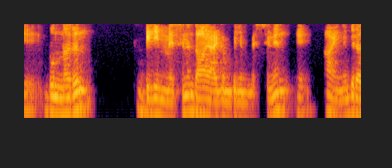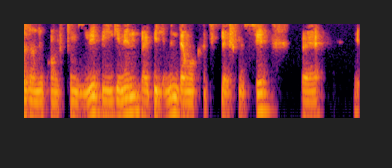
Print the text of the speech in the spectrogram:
e, bunların bilinmesinin, daha yaygın bilinmesinin e, aynı biraz önce konuştuğumuz gibi bilginin ve bilimin demokratikleşmesi ve e,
